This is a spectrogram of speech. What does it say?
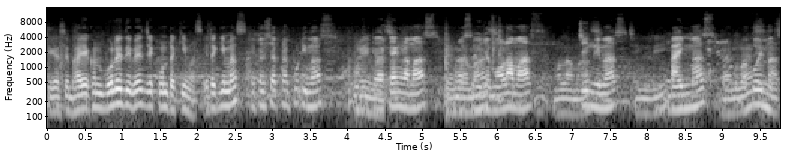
ঠিক আছে ভাই এখন বলে দিবে যে কোনটা কি মাছ। এটা কি মাছ? এটা হচ্ছে আপনার পুঁটি মাছ। এটা ট্যাংরা মাছ। ওই যে মলা মাছ মলা মাছ চিংড়ি মাছ চিংড়ি বাইং মাছ বাইং কই মাছ।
